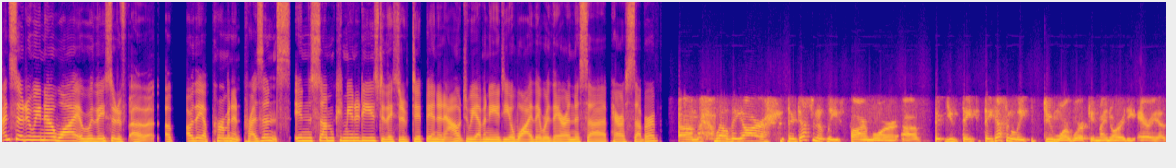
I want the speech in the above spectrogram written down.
And so, do we know why? Were they sort of, uh, a, are they a permanent presence in some communities? Do they sort of dip in and out? Do we have any idea why they were there in this uh, Paris suburb? Um, well, they are. They're definitely far more. Uh, you, they they definitely do more work in minority areas.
